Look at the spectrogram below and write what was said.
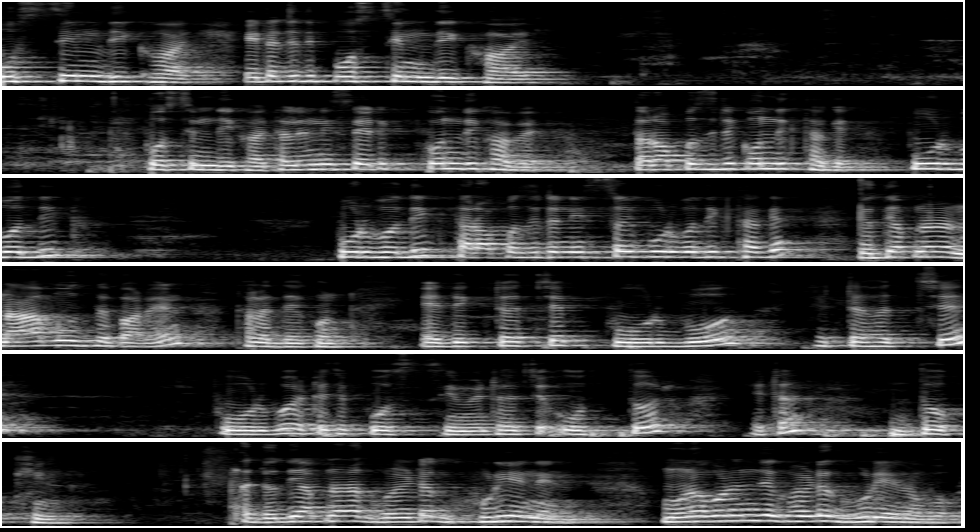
পশ্চিম দিক হয়, এটা যদি পশ্চিম দিক হয়, পশ্চিম দিক হয়, তাহলে নিশ্চয়ই এটা কোন দিক হবে? তার অপোজিটে কোন দিক থাকে? পূর্ব দিক। পূর্ব দিক, তার অপোজিটে নিশ্চয়ই পূর্ব দিক থাকে। যদি আপনারা না বুঝতে পারেন, তাহলে দেখুন এদিকটা হচ্ছে পূর্ব, এটা হচ্ছে পূর্ব, এটা হচ্ছে পশ্চিম, এটা হচ্ছে উত্তর, এটা দক্ষিণ। আর যদি আপনারা ঘড়িটা ঘুরিয়ে নেন, মনে করেন যে ঘড়িটা ঘুরিয়ে নেব,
